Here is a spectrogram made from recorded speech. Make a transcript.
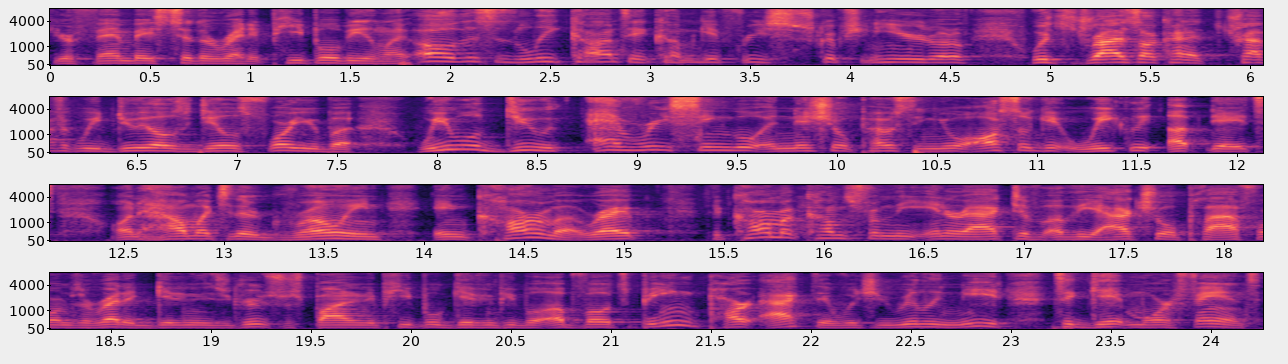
your fan base to the Reddit people being like, oh, this is leak content. Come get free subscription here, which drives all kind of traffic. We do those deals for you, but we will do every single initial posting. You will also get weekly updates on how much they're growing in karma, right? The karma comes from the interactive of the actual platforms of Reddit, getting these groups, responding to people, giving people upvotes, being part active, which you really need to get more fans.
